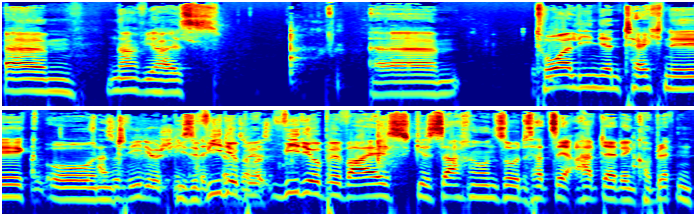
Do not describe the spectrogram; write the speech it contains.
ähm, na, wie heißt ähm, Torlinientechnik und also diese Videobe und Videobeweis-Sachen und so, das hat, sehr, hat er den kompletten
